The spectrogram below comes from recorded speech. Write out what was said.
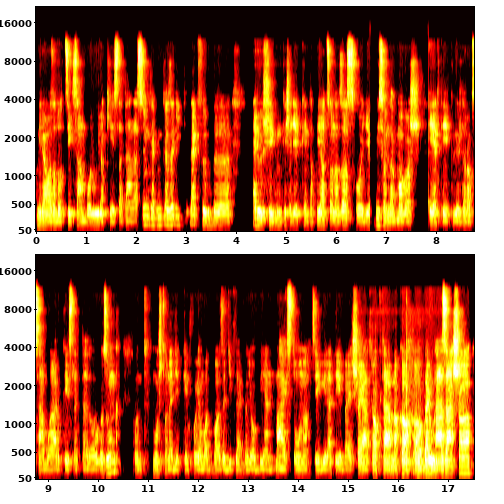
mire az adott cikkszámból újra készleten leszünk. Nekünk az egyik legfőbb erősségünk is egyébként a piacon az az, hogy viszonylag magas értékű és darabszámú árukészlettel dolgozunk. Pont most van egyébként folyamatban az egyik legnagyobb ilyen milestone a cég életében, egy saját raktárnak a, a beruházása.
